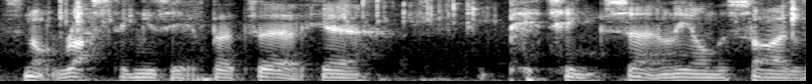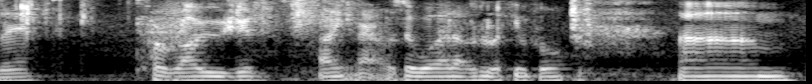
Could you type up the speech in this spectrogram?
it's not rusting, is it? But uh, yeah, pitting certainly on the side of there. Corrosion. I think that was the word I was looking for. Um,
